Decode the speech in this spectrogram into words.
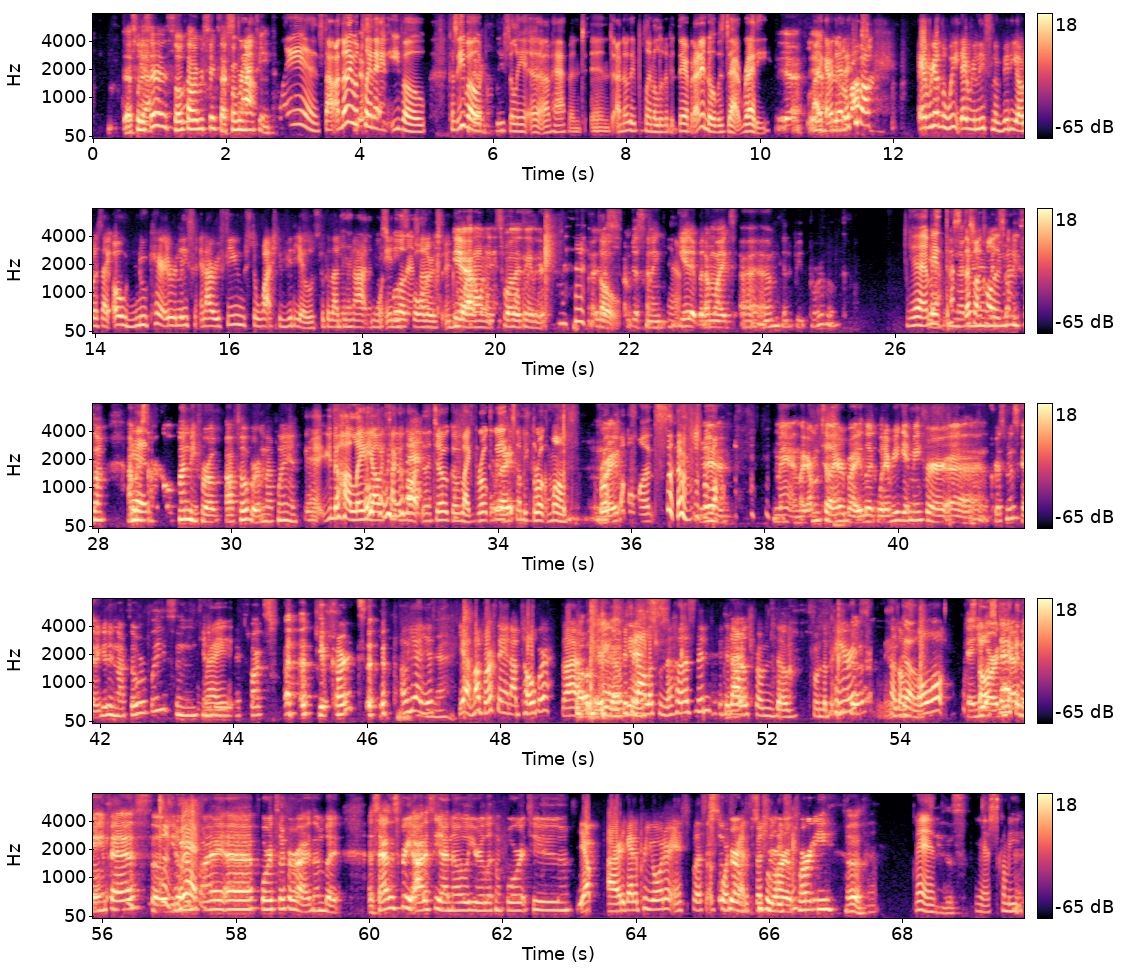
That's what Yeah. it says. Soul Calibur 6, October Stop. 19th. Playing, stop. I know they were Yeah. playing that at Evo because Evo Yeah. recently uh, um, happened, and I know they were playing a little bit there, but I didn't know it was that ready. Yeah. Like, yeah. I didn't know they keep on every other week they releasing a video that's like, oh, new character release, and I refuse to watch the videos because I do Yeah, not want spoilers, any huh? spoilers. And who Yeah, I don't want- want any spoilers who I either. want. I So- just, I'm just gonna Yeah. get it, but I'm like, I, I'm gonna be broke. Yeah, I mean Yeah. that's that's what I call have it. It's gonna money, so I'm Yeah. gonna start GoFundMe for O- October. I'm not playing. yeah, you know how Lady Oh, can always talk about the joke of like broke week. Right. It's gonna be broke month, broke Right? couple months. Yeah. Man, like I'm gonna tell everybody, look, whatever you get me for uh Christmas, can I get it in October, please? And can it be Xbox gift cards? Oh yeah, yes, Yeah. yeah. My birthday in October, so I Oh, there you fifty dollars Yes. from the husband, fifty dollars from the from the parents because I'm go. spoiled. and you Start already have stacking 'em. Game Pass, so you don't have Yes. to buy uh Forza Horizon, but Assassin's Creed Odyssey, I know you're looking forward to. Yep, I already got a pre-order, and plus, of Super, course, I got a special Super Mario edition. Party. Ugh, Man, Jesus. yeah, it's gonna be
